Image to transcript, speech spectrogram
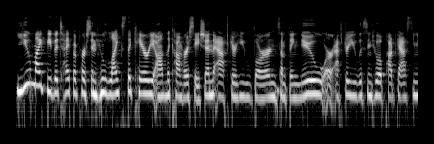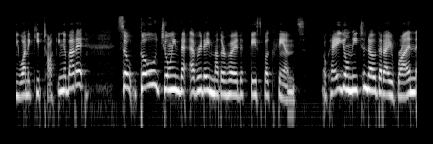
You might be the type of person who likes to carry on the conversation after you learn something new or after you listen to a podcast and you want to keep talking about it. So go join the Everyday Motherhood Facebook fans. Okay, you'll need to know that I run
